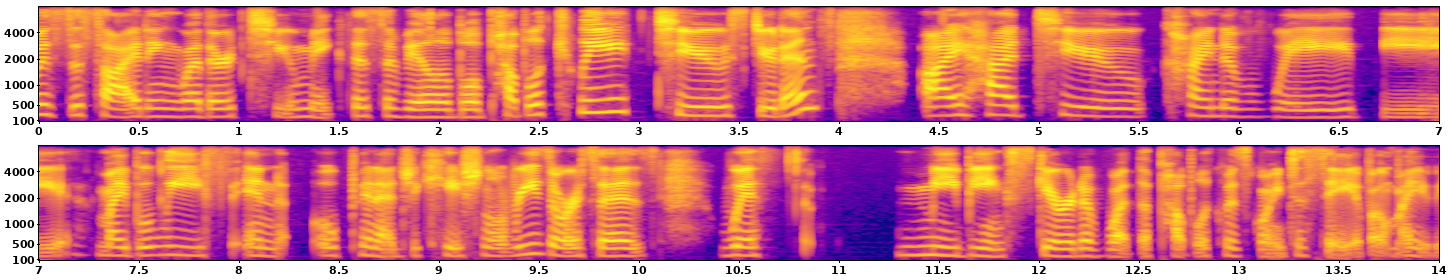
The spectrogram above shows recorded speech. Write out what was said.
was deciding whether to make this available publicly to students, I had to kind of weigh the my belief in open educational resources with me being scared of what the public was going to say about my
